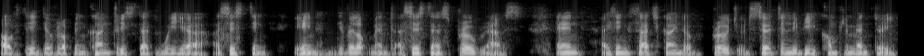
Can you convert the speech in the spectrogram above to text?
of the developing countries that we are assisting in development assistance programs. And I think such kind of approach would certainly be complementary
